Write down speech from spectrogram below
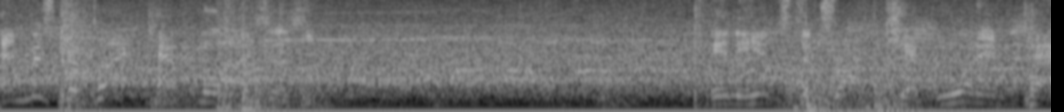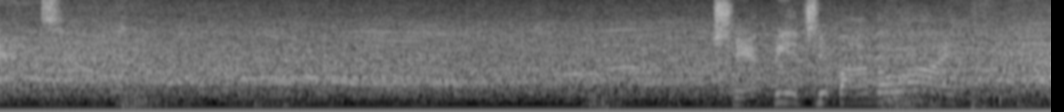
and Mr. Black capitalizes. And he hits the drop kick. What impact. Championship on the line.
